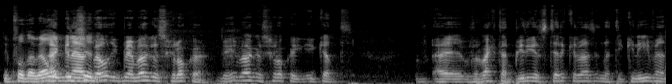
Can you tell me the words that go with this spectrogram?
ik vond dat wel Ja, ik, ben beetje... wel, ik ben wel geschrokken. Ik ben wel geschrokken. Ik, ik had eh, verwacht dat Birger sterker was en dat die knie van,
